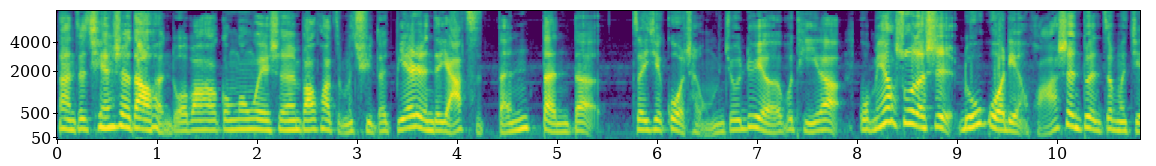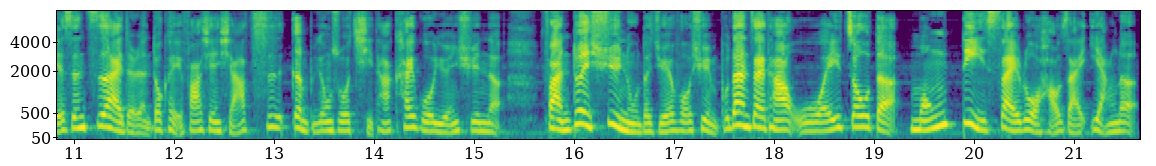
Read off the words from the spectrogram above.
但这牵涉到很多，包括公共卫生，包括怎么取得别人的牙齿等等的这一些过程，我们就略而不提了。我们要说的是，如果连华盛顿这么洁身自爱的人都可以发现瑕疵，更不用说其他开国元勋了。反对蓄奴的杰佛逊，不但在他维州的蒙蒂塞洛豪宅养了，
